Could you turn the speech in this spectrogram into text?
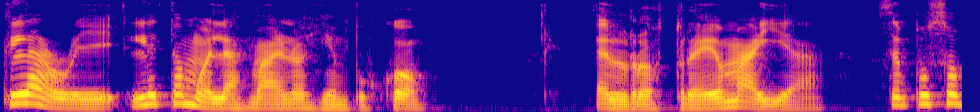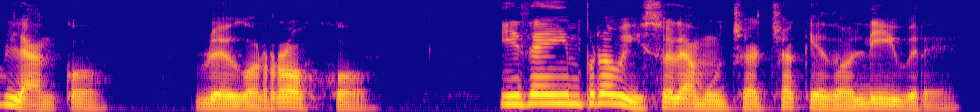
Clary le tomó las manos y empujó. El rostro de Maya se puso blanco, luego rojo, y de improviso la muchacha quedó libre,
